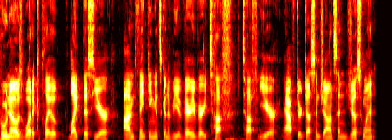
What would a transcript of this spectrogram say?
who knows what it could play like this year. I'm thinking it's going to be a very, very tough, tough year after Dustin Johnson just went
